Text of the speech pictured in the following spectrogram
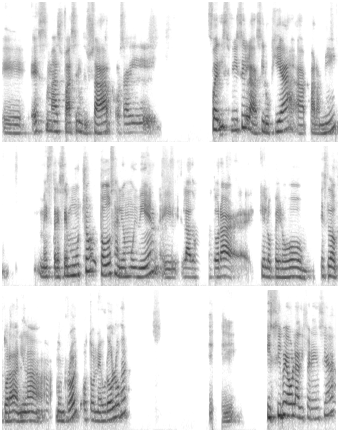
Eh, es más fácil de usar, o sea, fue difícil la cirugía ah, para mí, me estresé mucho, todo salió muy bien. Eh, la doctora que lo operó es la doctora Daniela Monroy, otoneuróloga. Y, y sí veo la diferencia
